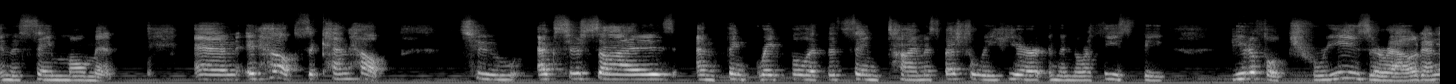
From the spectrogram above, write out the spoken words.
in the same moment. And it helps, it can help to exercise and think grateful at the same time, especially here in the Northeast. The beautiful trees are out and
